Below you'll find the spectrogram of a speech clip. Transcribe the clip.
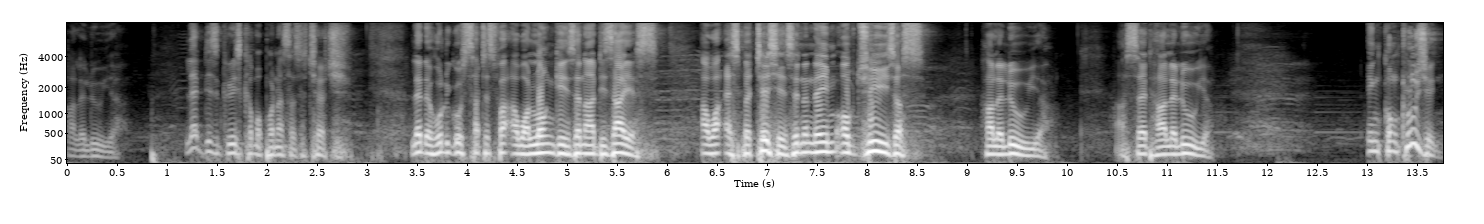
Hallelujah. Let this grace come upon us as a church. Let the Holy Ghost satisfy our longings and our desires, our expectations in the name of Jesus. Hallelujah. I said hallelujah. In conclusion,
